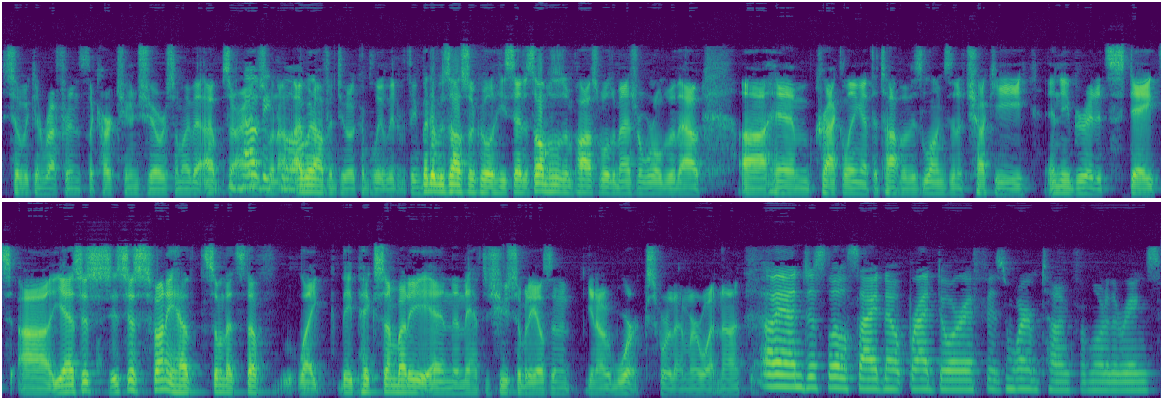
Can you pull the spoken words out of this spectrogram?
so we can reference the cartoon show or something like that. I'm sorry, I just went cool. off, I went off into a completely different thing. But it was also cool. He said it's almost impossible to imagine a world without uh, him crackling at the top of his lungs in a Chucky inebriated state. Uh, yeah, it's just it's just funny how some of that stuff like they pick somebody and then they have to choose somebody else and you know it works for them or whatnot. Oh, and just a little side note: Brad Dourif is Wormtongue from Lord of the Rings.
